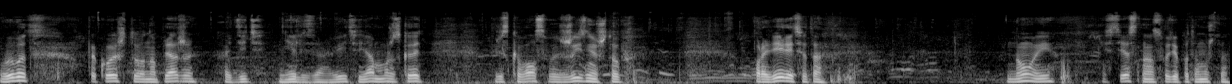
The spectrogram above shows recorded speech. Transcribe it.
Вывод такой, что на пляже ходить нельзя. Видите, я, можно сказать, рисковал своей жизнью, чтобы проверить это. Ну и Естественно, судя по тому, что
